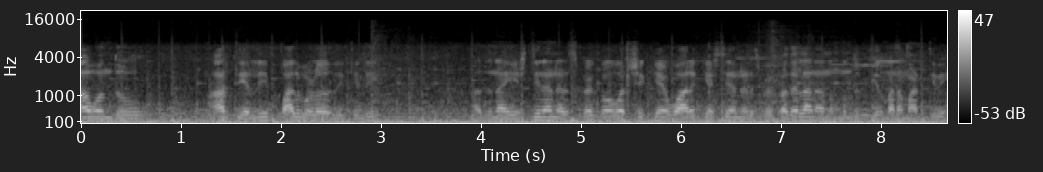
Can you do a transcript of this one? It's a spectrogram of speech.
ಆ ಒಂದು ಆರತಿಯಲ್ಲಿ ಪಾಲ್ಗೊಳ್ಳೋ ರೀತಿಯಲ್ಲಿ ಅದನ್ನು ಎಷ್ಟು ದಿನ ನಡೆಸಬೇಕು, ವರ್ಷಕ್ಕೆ ವಾರಕ್ಕೆ ಎಷ್ಟು ದಿನ ನಡೆಸಬೇಕು, ಅದೆಲ್ಲ ನಾನು ಮುಂದಕ್ಕೆ ತೀರ್ಮಾನ ಮಾಡ್ತೀವಿ.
